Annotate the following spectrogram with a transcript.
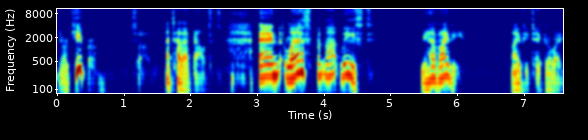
you're a keeper. That's how that balances. And last but not least, we have Ivy. Ivy, take it away.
